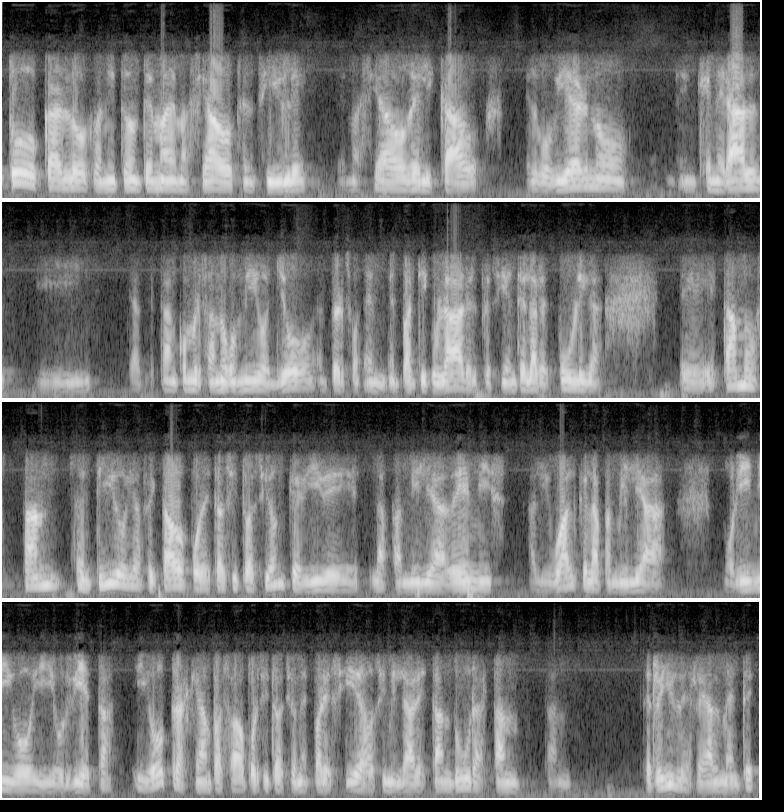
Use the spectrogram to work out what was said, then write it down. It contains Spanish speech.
todo, Carlos, Juanito, es un tema demasiado sensible, demasiado delicado. El gobierno en general y ya que están conversando conmigo, yo en, en, particular, el presidente de la República, eh, estamos tan sentidos y afectados por esta situación que vive la familia Denis, al igual que la familia Morínigo y Urbieta, y otras que han pasado por situaciones parecidas o similares, tan duras, tan, tan terribles realmente,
